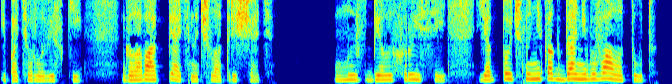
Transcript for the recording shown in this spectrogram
и потерла виски. Голова опять начала трещать. Мы с белых рысей. Я точно никогда не бывала тут.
